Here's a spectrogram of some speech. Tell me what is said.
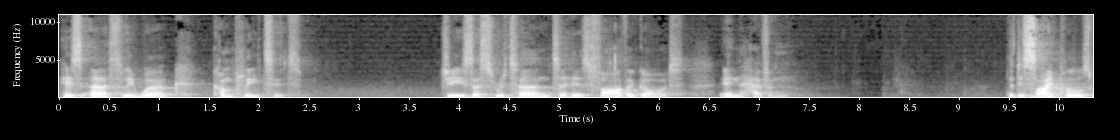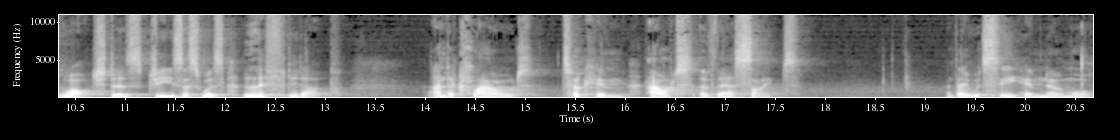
his earthly work completed, Jesus returned to his Father God in heaven. The disciples watched as Jesus was lifted up and a cloud took him out of their sight, and they would see him no more.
